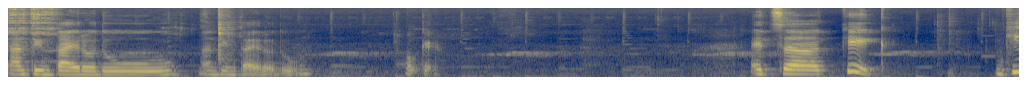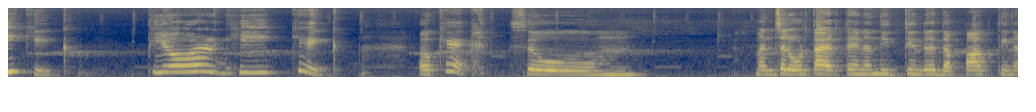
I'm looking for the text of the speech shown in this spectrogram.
ನಾನು ತಿಂತಾ ಇರೋದು, ನಾನು ತಿಂತಾ ಇರೋದು. Okay it's a cake ghee cake pure ghee cake okay so ಮನ್ಸಲ್ಲಿ ಓಡ್ತಾ ಇರ್ತೆ, ನಾನು ಇದು ತಿಂದರೆ ದಪ್ಪ ಆಗ್ತೀನ?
